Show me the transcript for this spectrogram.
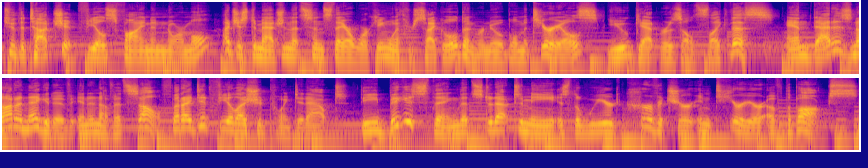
To the touch, it feels fine and normal. I just imagine that since they are working with recycled and renewable materials, you get results like this. And that is not a negative in and of itself, but I did feel I should point it out. The biggest thing that stood out to me is the weird curvature interior of the box.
